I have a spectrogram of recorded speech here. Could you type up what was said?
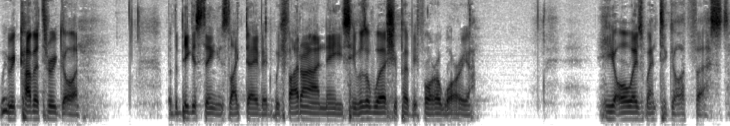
We recover through God. But the biggest thing is like David, we fight on our knees. He was a worshiper before a warrior. He always went to God first.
